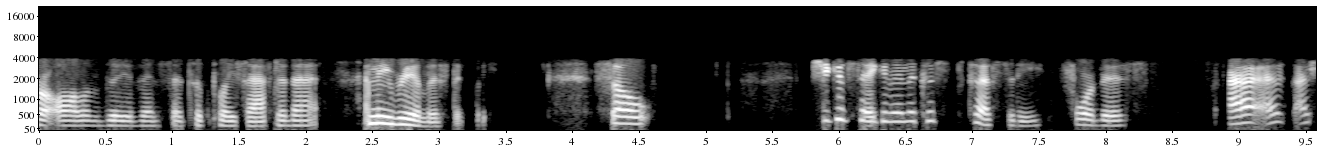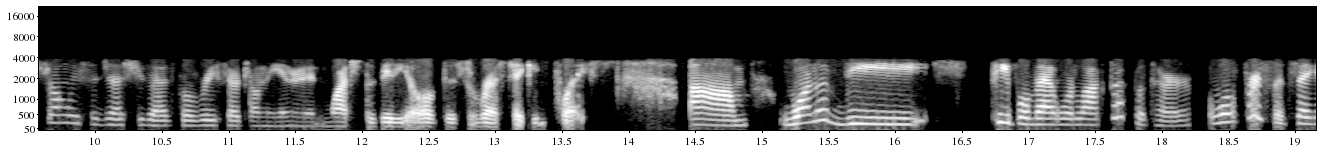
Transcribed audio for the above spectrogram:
for all of the events that took place after that? I mean, realistically. So she gets taken into custody for this. I, I, I strongly suggest you guys go research on the internet and watch the video of this arrest taking place. Um, one of the people that were locked up with her. Well, first let's say,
